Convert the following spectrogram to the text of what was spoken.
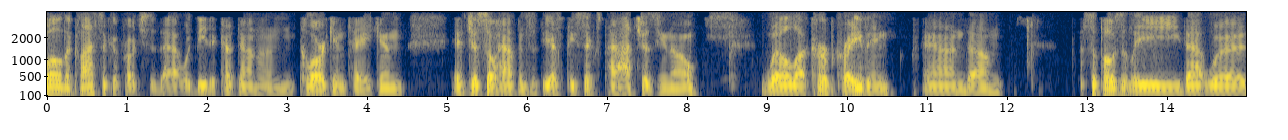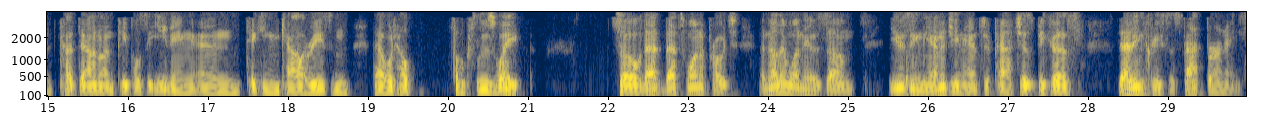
Well, the classic approach to that would be to cut down on caloric intake, and it just so happens that the SP6 patch, as you know, will uh, curb craving, and um, supposedly that would cut down on people's eating and taking in calories, and that would help folks lose weight. So that that's one approach. Another one is um, using the energy enhancer patches because that increases fat burning.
